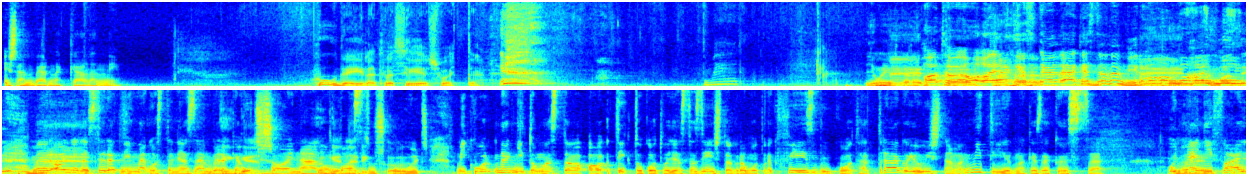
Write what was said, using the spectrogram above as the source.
és embernek kell lenni. Hú, de életveszélyes vagy te. Miért? Jó. Hát, ha, ha elkezdtem, elkezdtem, nem bírom abba hagyni, mert annyira szeretném megosztani az emberekkel, úgy sajnálom, igen, basszus Erika. kulcs, mikor megnyitom azt a, a TikTokot, vagy azt az Instagramot, vagy Facebookot, hát drága jó Isten, mit írnak ezek össze? hogy mennyi fáj,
